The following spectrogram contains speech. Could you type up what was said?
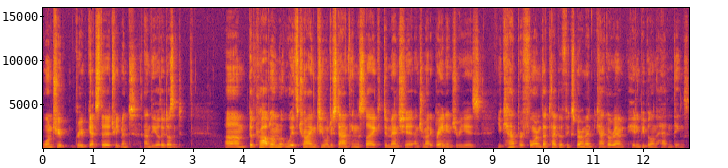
One group gets the treatment and the other doesn't. Um, the problem with trying to understand things like dementia and traumatic brain injury is you can't perform that type of experiment. You can't go around hitting people on the head and things.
